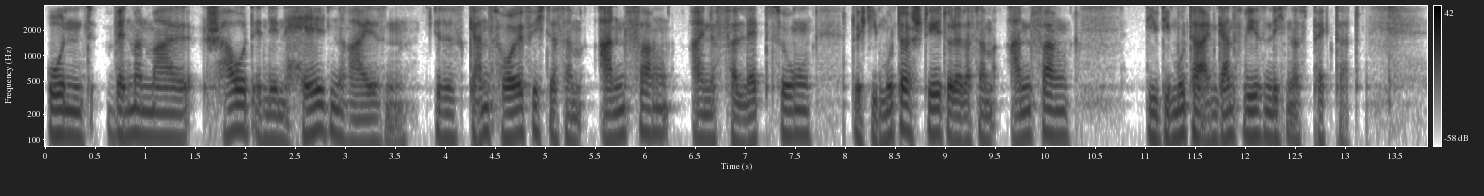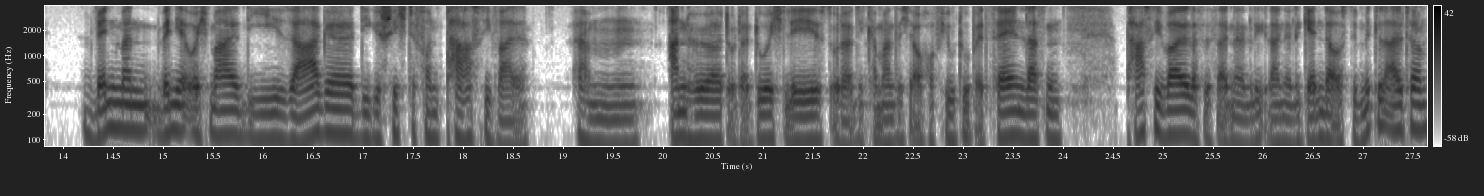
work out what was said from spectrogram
Und wenn man mal schaut in den Heldenreisen, ist es ganz häufig, dass am Anfang eine Verletzung durch die Mutter steht oder dass am Anfang die, die Mutter einen ganz wesentlichen Aspekt hat. Wenn man, wenn ihr euch mal die Sage, die Geschichte von Parsival ähm, anhört oder durchliest oder die kann man sich auch auf YouTube erzählen lassen. Parsival, das ist eine, eine Legende aus dem Mittelalter.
